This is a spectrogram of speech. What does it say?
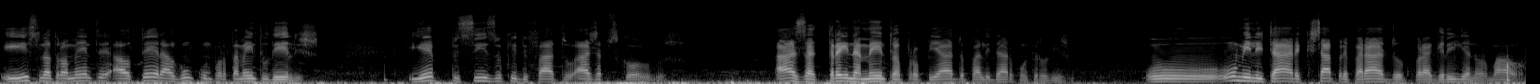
E isso, naturalmente, altera algum comportamento deles. E é preciso que, de fato, haja psicólogos, haja treinamento apropriado para lidar com o terrorismo. O, um militar que está preparado para a guerrilha normal,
